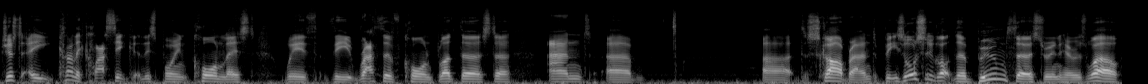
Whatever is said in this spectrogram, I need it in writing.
just a kind of classic at this point Khorne list with the Wrath of Khorne Bloodthirster and um, uh, the Skarbrand. But he's also got the Boomthirster in here as well.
